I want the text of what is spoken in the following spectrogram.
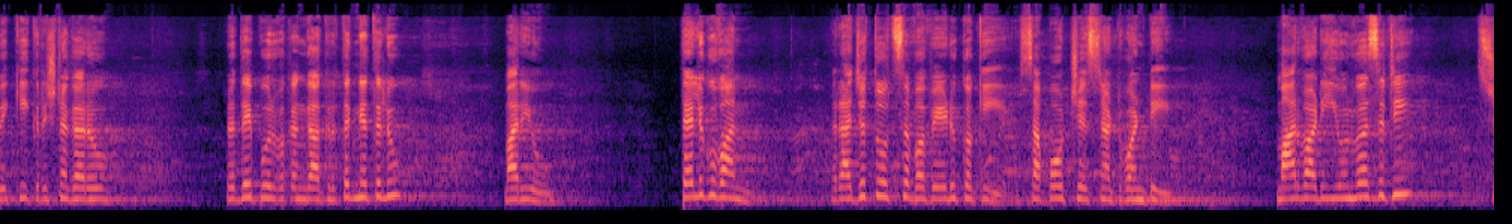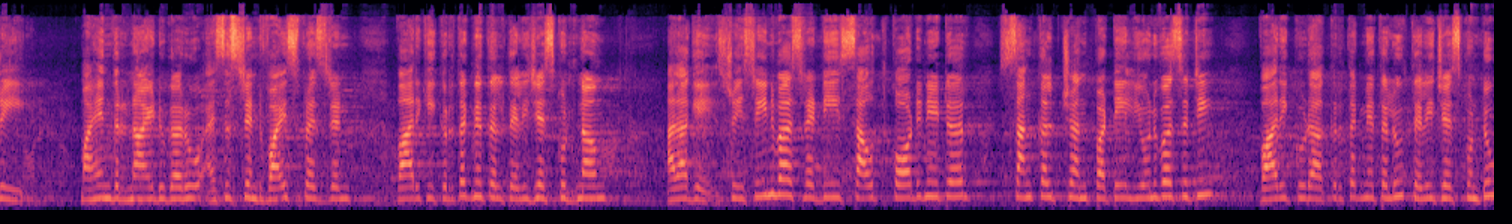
బెక్కి కృష్ణ గారు హృదయపూర్వకంగా కృతజ్ఞతలు. మరియు తెలుగు వన్ రజతోత్సవ వేడుకకి సపోర్ట్ చేసినటువంటి మార్వాడి యూనివర్సిటీ శ్రీ మహేంద్ర నాయుడు గారు అసిస్టెంట్ వైస్ ప్రెసిడెంట్ వారికి కృతజ్ఞతలు తెలియజేసుకుంటున్నాం అలాగే Shri Srinivas Reddy south coordinator Sankalp Chand Patel university వారికి కూడా కృతజ్ఞతలు తెలియజేసుకుంటూ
